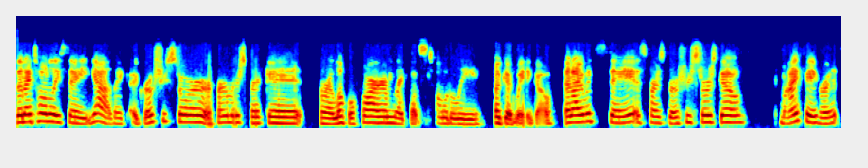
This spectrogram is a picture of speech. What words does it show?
Then I totally say, yeah, like a grocery store or farmer's market or a local farm, like that's totally a good way to go. And I would say, as far as grocery stores go, my favorites,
